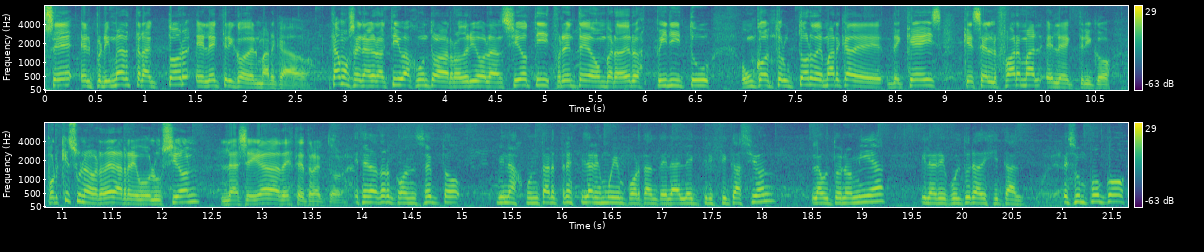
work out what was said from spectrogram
conoce el primer tractor eléctrico del mercado. Estamos en Agroactiva junto a Rodrigo Lanciotti, frente a un verdadero espíritu, un constructor de marca de, de case, que es el Farmal eléctrico. ¿Por qué es una verdadera revolución la llegada de este tractor? Este tractor concepto viene a juntar tres pilares muy importantes, la electrificación, la autonomía y la agricultura digital. Es un poco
